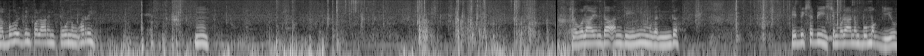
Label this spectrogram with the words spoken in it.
Nabuhol din pala rin po nung ari. Hmm. Nawala yung daan din maganda. Ibig sabihin, simula nung bumagyo,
